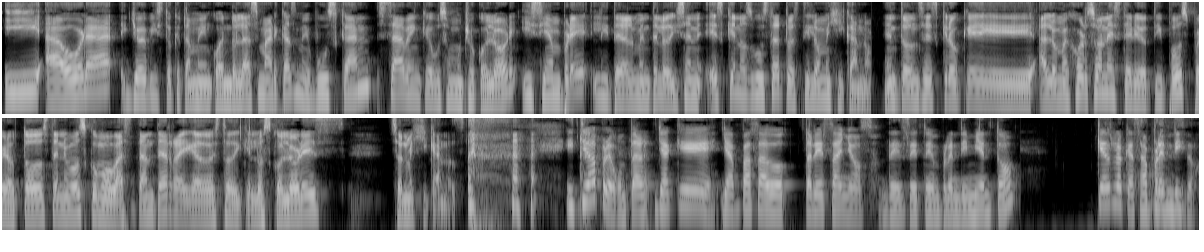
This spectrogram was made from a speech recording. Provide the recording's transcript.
Y ahora yo he visto que también cuando las marcas me buscan, saben que uso mucho color y siempre literalmente lo dicen, es que nos gusta tu estilo mexicano. Entonces creo que a lo mejor son estereotipos, pero todos tenemos como bastante arraigado esto de que los colores son mexicanos. y te iba a preguntar, ya que ya han pasado tres años desde tu emprendimiento, ¿Qué es lo que has aprendido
